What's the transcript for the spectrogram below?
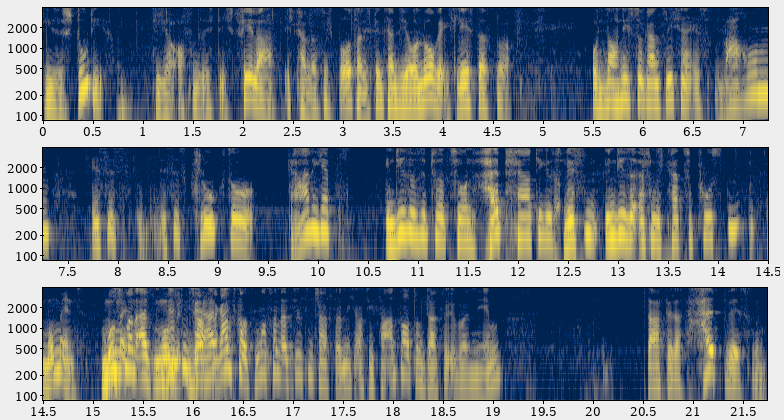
diese Studie, die ja offensichtlich Fehler hat, ich kann das nicht beurteilen, ich bin kein Virologe, ich lese das nur, und noch nicht so ganz sicher ist, warum ist es, ist es klug, so gerade jetzt in dieser Situation halbfertiges Wissen in diese Öffentlichkeit zu pusten? Moment. Muss Moment. man als Moment. Wissenschaftler, ganz kurz, muss man als Wissenschaftler nicht auch die Verantwortung dafür übernehmen, dafür, dass Halbwissen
